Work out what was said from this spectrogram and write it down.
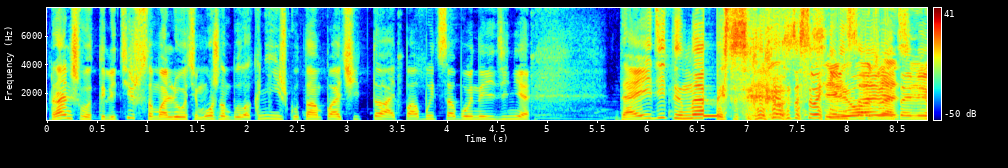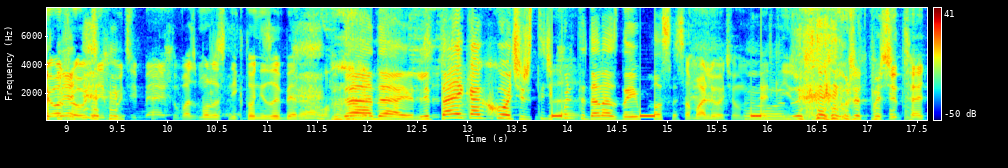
раньше вот ты летишь в самолете, можно было книжку там почитать, побыть с собой наедине. Да иди ты нахуй со, со своими Сережа, советами. Сережа, у тебя, у тебя эту возможность никто не забирал. Да, да, летай как хочешь. Ты Да. ты до нас доебался. В самолете он, блядь, книжку не может почитать.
